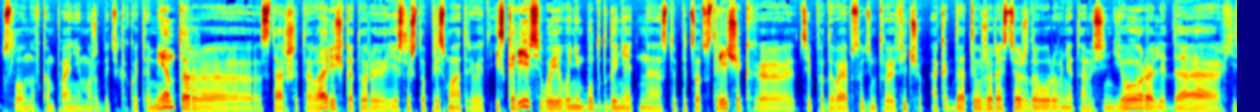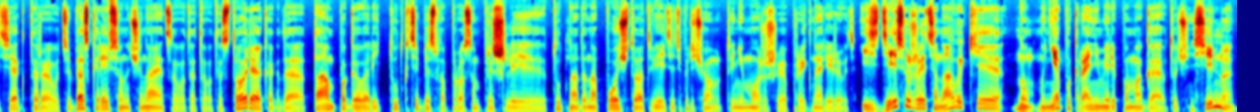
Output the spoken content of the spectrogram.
условно, в компании может быть какой-то ментор, э, старший товарищ, который, если что, присматривает. И, скорее всего, его не будут гонять на 100-500 встречек, э, типа, давай обсудим твою фичу. А когда ты уже растешь до уровня там сеньора, лида, архитектора, у тебя, скорее всего, начинается вот эта вот история, когда там поговорить, тут к тебе с вопросом пришли, тут надо на почту ответить, причем ты не можешь ее проигнорировать. И здесь уже эти навыки, ну, мне, по крайней мере, помогают очень сильно,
